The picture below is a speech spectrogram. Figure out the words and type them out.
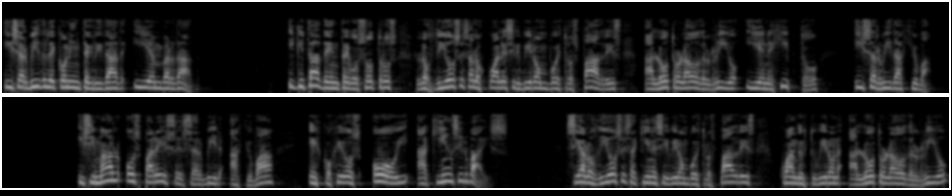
y servidle con integridad y en verdad. Y quitad de entre vosotros los dioses a los cuales sirvieron vuestros padres al otro lado del río y en Egipto, y servid a Jehová. Y si mal os parece servir a Jehová, escogeos hoy a quien sirváis, si a los dioses a quienes sirvieron vuestros padres cuando estuvieron al otro lado del río,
